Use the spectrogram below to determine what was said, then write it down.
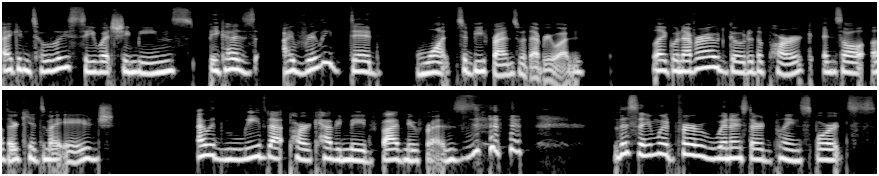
I can totally see what she means because I really did want to be friends with everyone. Like, whenever I would go to the park and saw other kids my age, I would leave that park having made five new friends. the same went for when I started playing sports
